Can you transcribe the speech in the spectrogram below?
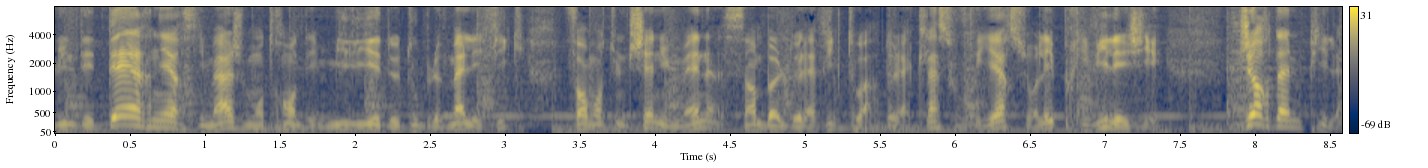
l'une des dernières images montrant des milliers de doubles maléfiques formant une chaîne humaine, symbole de la victoire de la classe ouvrière sur les privilégiés. Jordan Peele,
